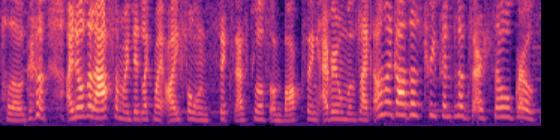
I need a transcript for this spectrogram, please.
plug. I know the last time I did like my iPhone 6S Plus unboxing, everyone was like, oh my god, those 3-pin plugs are so gross.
